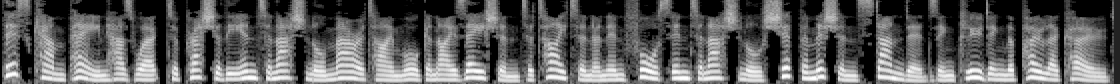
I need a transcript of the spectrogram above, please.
This campaign has worked to pressure the International Maritime Organization to tighten and enforce international ship emissions standards including the Polar Code.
